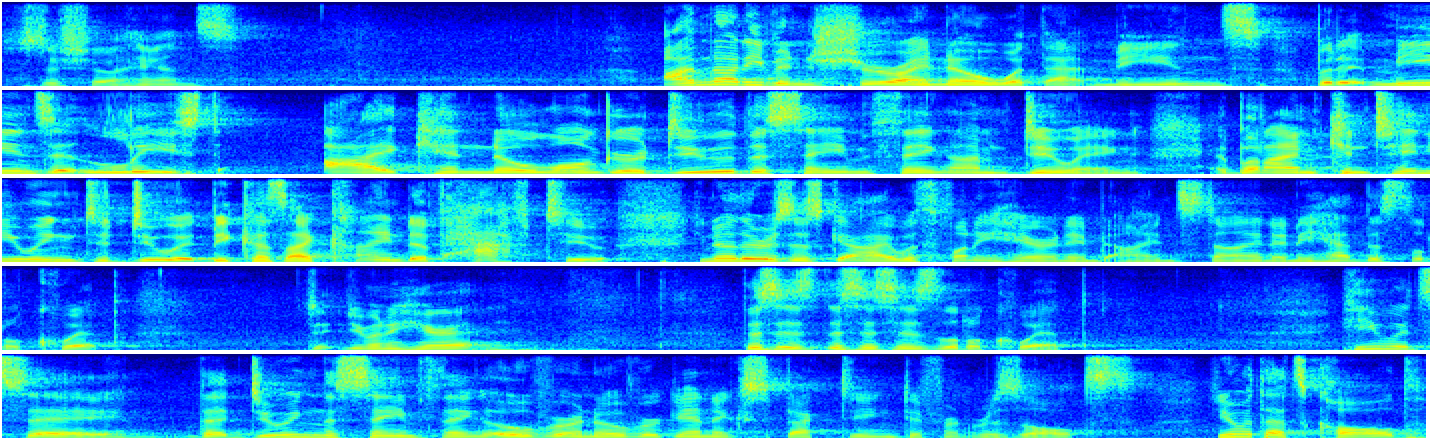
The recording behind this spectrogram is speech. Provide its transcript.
Just a show of hands. I'm not even sure I know what that means, but it means at least I can no longer do the same thing I'm doing, but I'm continuing to do it because I kind of have to. You know, there was this guy with funny hair named Einstein, and he had this little quip. Do you want to hear it? This is, this is his little quip. He would say that doing the same thing over and over again, expecting different results, you know what that's called?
